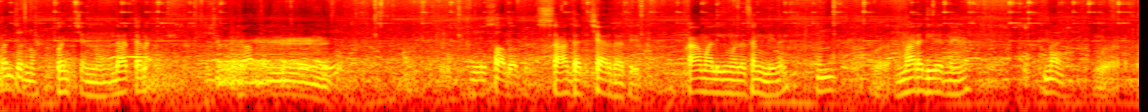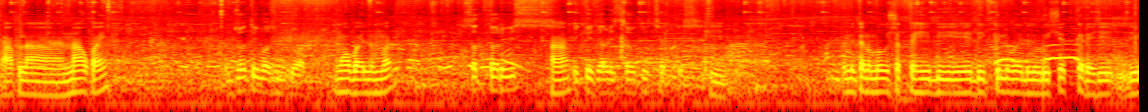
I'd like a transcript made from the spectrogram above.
पंच्याण्णव. पंच्याण्णव. दाताला? हे सात सहा दात चार दात आहेत. काम आले की मला चांगली ना? बरं मारा गिरत नाही ना? नाही. आपला नाव काय? ज्योती बसून किंवा मोबाईल नंबर? सत्तर वीस हां. एक्केचाळीस चौतीस छत्तीस. ठीक. तर मित्रांनो बघू शकता ही बी हे देखील बैलजोडी शेतकऱ्याची जे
